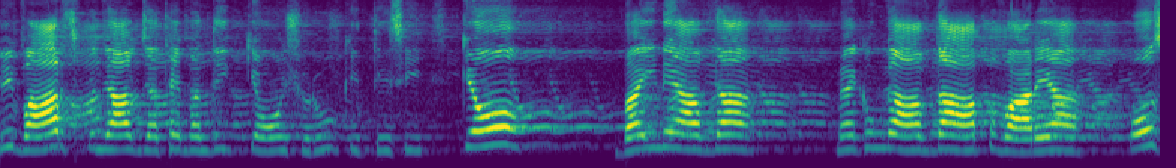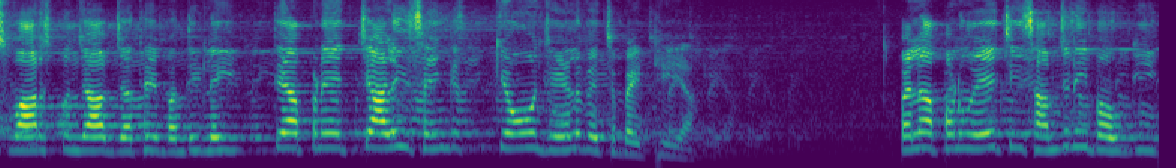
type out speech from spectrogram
ਵੀ ਵਾਰਸ ਪੰਜਾਬ ਜਥੇਬੰਦੀ ਕਿਉਂ ਸ਼ੁਰੂ ਕੀਤੀ ਸੀ? ਕਿਉਂ ਬਾਈ ਨੇ ਆਪਦਾ, ਮੈਂ ਕਹੂੰਗਾ ਆਪਦਾ ਆਪ ਵਾਰਿਆ ਉਸ ਵਾਰਸ ਪੰਜਾਬ ਜਥੇਬੰਦੀ ਲਈ ਤੇ ਆਪਣੇ 40 ਸਿੰਘ ਕਿਉਂ ਜੇਲ੍ਹ ਵਿੱਚ ਬੈਠੇ ਆ? ਪਹਿਲਾਂ ਆਪਾਂ ਨੂੰ ਇਹ ਚੀਜ਼ ਸਮਝਣੀ ਪਊਗੀ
